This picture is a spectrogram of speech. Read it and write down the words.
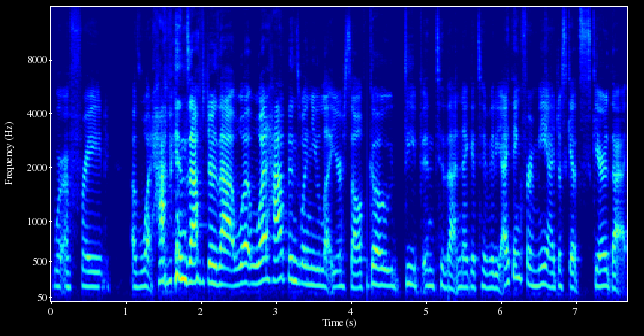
We're afraid of what happens after that. What what happens when you let yourself go deep into that negativity? I think for me, I just get scared that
